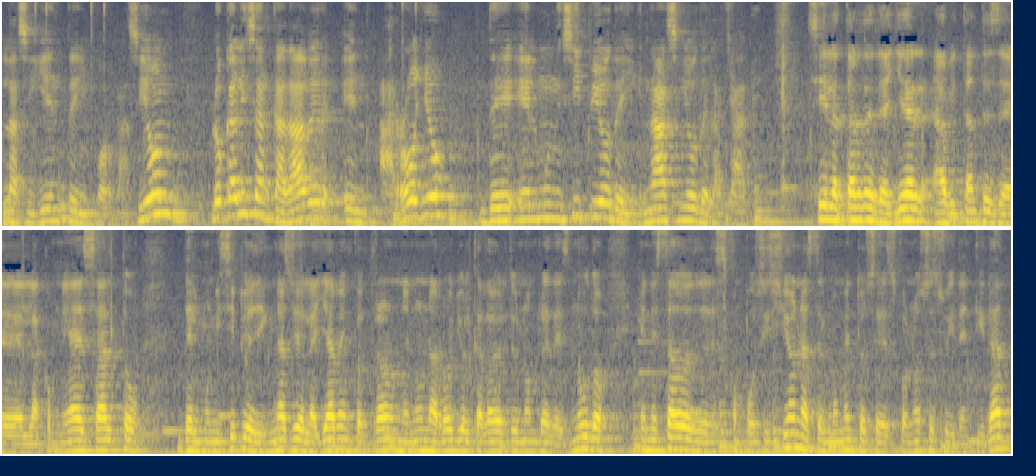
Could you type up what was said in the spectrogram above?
la siguiente información. Localizan cadáver en Arroyo del municipio de Ignacio de la Llave. Sí, la tarde de ayer, habitantes de la comunidad de Salto del municipio de Ignacio de la Llave encontraron en un arroyo el cadáver de un hombre desnudo en estado de descomposición. Hasta el momento se desconoce su identidad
